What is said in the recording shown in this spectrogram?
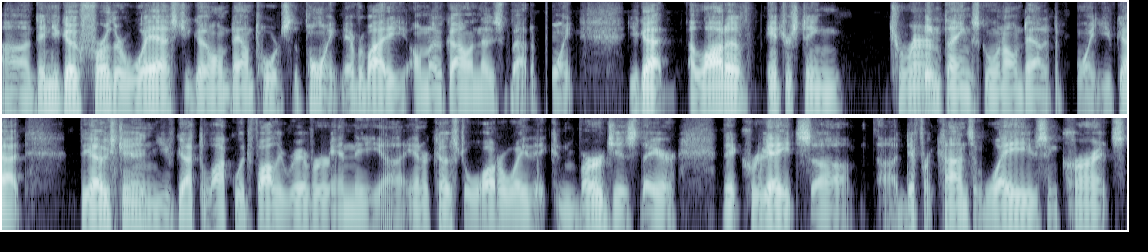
Uh, then you go further west, you go on down towards the point. Everybody on Oak Island knows about the point. You got a lot of interesting terrain things going on down at the point. You've got the ocean, you've got the Lockwood Folly River and the uh, intercoastal waterway that converges there that creates uh, uh, different kinds of waves and currents.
